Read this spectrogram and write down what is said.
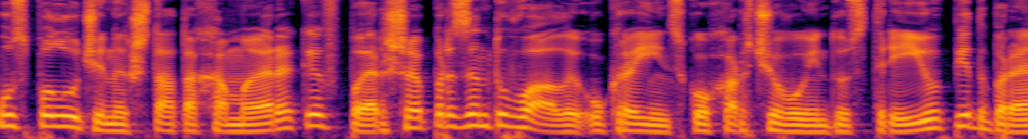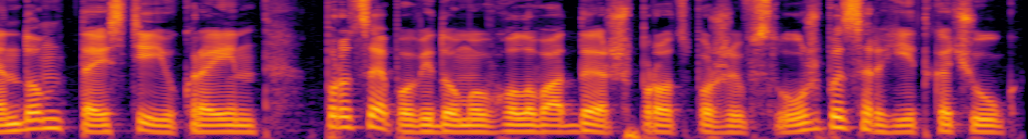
У Сполучених Штатах Америки вперше презентували українську харчову індустрію під брендом Тесті Ukraine. Про це повідомив голова Держпродспоживслужби Сергій Ткачук.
